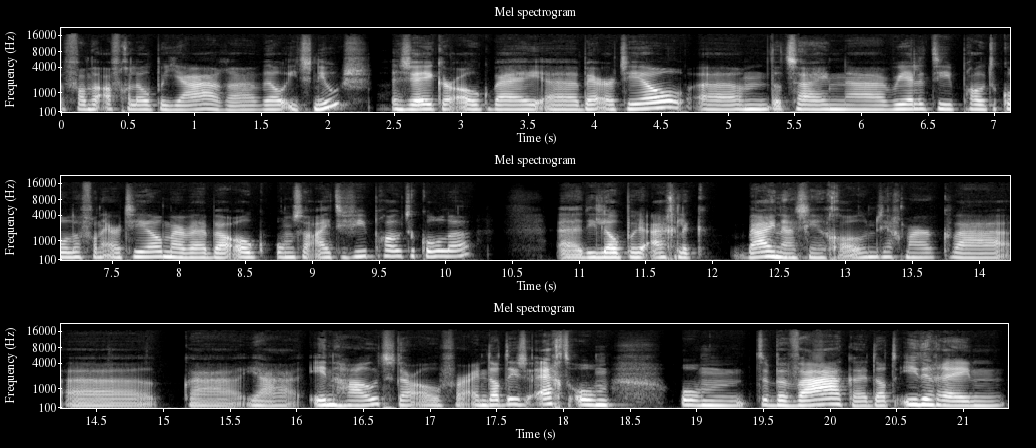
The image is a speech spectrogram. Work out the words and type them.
van de afgelopen jaren wel iets nieuws. En zeker ook bij, eh, bij RTL. Ehm, dat zijn eh, reality-protocollen van RTL, maar we hebben ook onze ITV-protocollen. Eh, die lopen eigenlijk bijna synchroon, zeg maar, qua, uh, qua ja, inhoud daarover. En dat is echt om, om te bewaken dat iedereen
